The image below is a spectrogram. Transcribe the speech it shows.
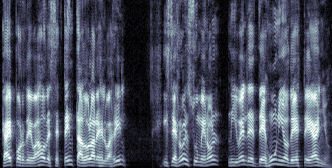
cae por debajo de 70 dólares el barril y cerró en su menor nivel desde junio de este año.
